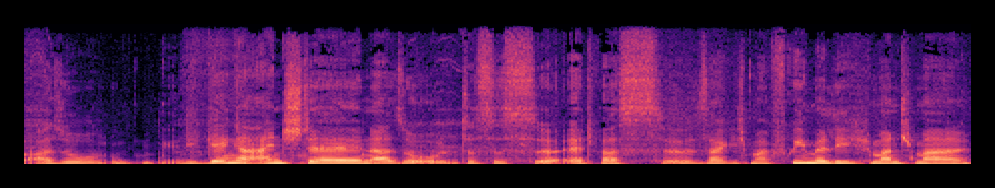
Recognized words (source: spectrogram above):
also die Gänge einstellen, also das ist äh, etwas, sage ich mal, friemelig manchmal.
